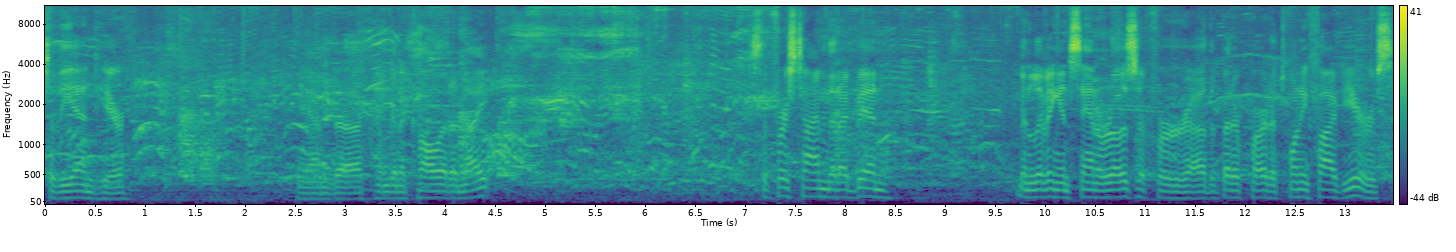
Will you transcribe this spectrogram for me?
to the end here, and uh, I'm going to call it a night. It's the first time that I've been been living in Santa Rosa for uh, the better part of 25 years.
